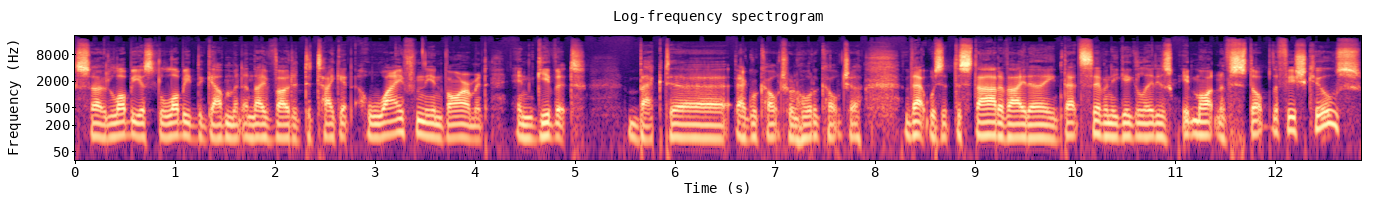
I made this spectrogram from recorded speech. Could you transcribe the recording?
So lobbyists lobbied the government and they voted to take it away from the environment and give it back to agriculture and horticulture. That was at the start of 18. That 70 gigalitres, it mightn't have stopped the fish kills,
